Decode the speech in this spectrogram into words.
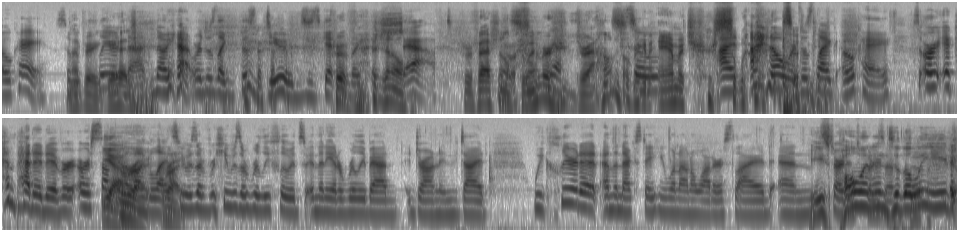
okay so Not we very cleared good. that no yeah we're just like this dude's just getting like the Professional. shaft Professional swimmer drowned. Sounds like So, an amateur I, swimmer. I know we're just like okay so, or a competitive or, or something Yeah. along Right, the lines right. he was a he was a really fluid and then he had a really bad drown and he died we cleared it, and the next day he went on a water slide and He's started to pulling into the lead.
